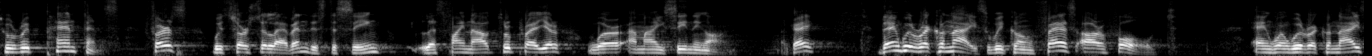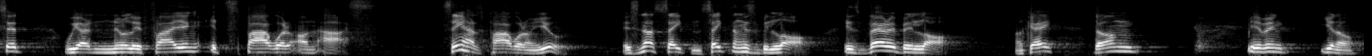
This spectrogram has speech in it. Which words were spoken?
to repentance. First, we search the leaven, this is the sin. Let's find out through prayer where am I sinning on. Okay? Then we recognize, we confess our fault. And when we recognize it, we are nullifying its power on us. Sin has power on you. It's not Satan. Satan is below. It's very below. Okay? Don't even, you know,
